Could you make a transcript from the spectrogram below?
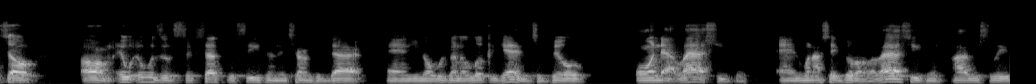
So um, it, it was a successful season in terms of that. And, you know, we're going to look again to build on that last season. And when I say build on the last season, obviously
